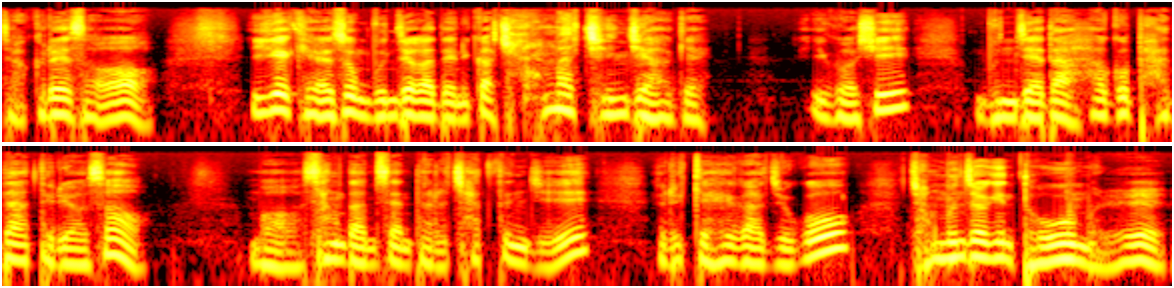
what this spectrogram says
자, 그래서 이게 계속 문제가 되니까 정말 진지하게 이것이 문제다 하고 받아들여서 뭐 상담센터를 찾든지 이렇게 해가지고 전문적인 도움을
